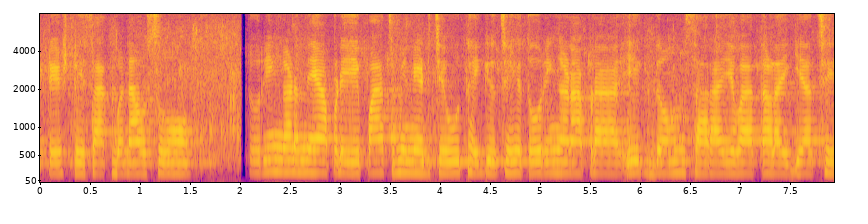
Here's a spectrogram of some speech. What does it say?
ટેસ્ટી શાક બનાવશું. તો રીંગણને આપણે પાંચ મિનિટ જેવું થઈ ગયું છે તો રીંગણ આપણા એકદમ સારા એવા તળાઈ ગયા છે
